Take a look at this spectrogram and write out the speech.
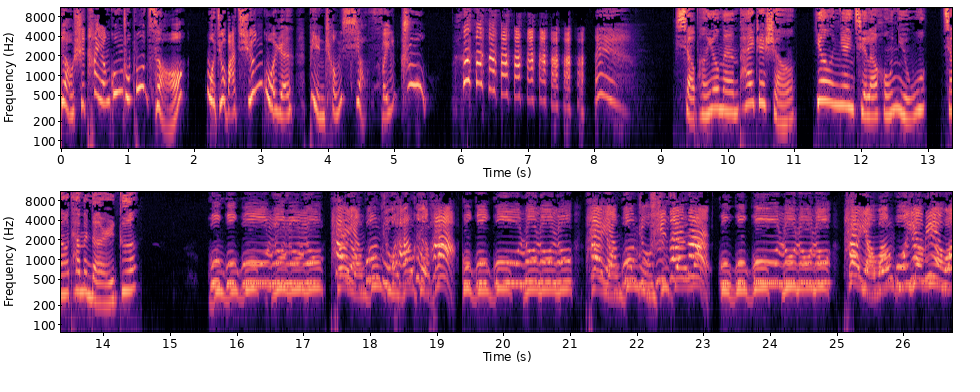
要是太阳公主不走，我就把全国人变成小肥猪！哈哈哈哈哈哈！小朋友们拍着手，又念起了红女巫教他们的儿歌：咕咕咕，噜噜噜，太阳公主好可怕！咕咕咕，噜噜噜，太阳公主是灾难！咕咕咕，噜噜噜，太阳王国要灭亡！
